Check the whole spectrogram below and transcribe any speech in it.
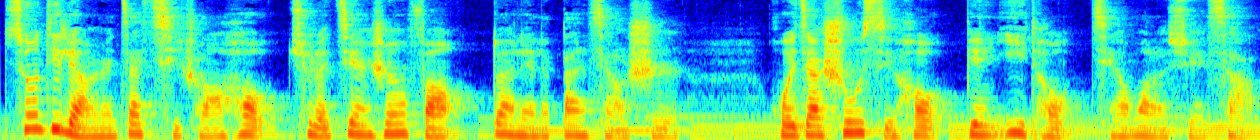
兄弟两人在起床后去了健身房锻炼了半小时，回家梳洗后便一同前往了学校。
